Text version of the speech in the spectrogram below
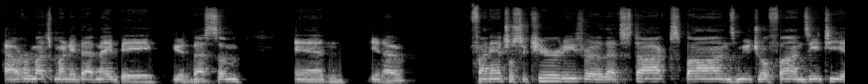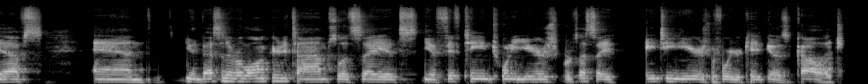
however much money that may be. You invest them in, you know, financial securities, whether that's stocks, bonds, mutual funds, ETFs, and you invest it over a long period of time. So let's say it's you know 15, 20 years, or let's say 18 years before your kid goes to college,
